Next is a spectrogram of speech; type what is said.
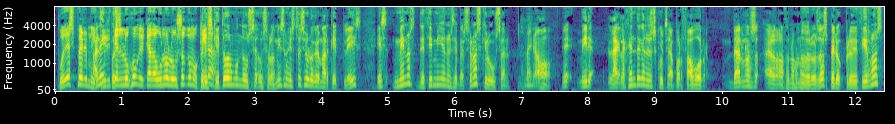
puedes permitirte pues- el lujo que cada uno lo use como pero quiera. es que todo el mundo usa, usa lo mismo. Yo estoy seguro que el marketplace es menos de 100 millones de personas que lo usan. No, no. Eh, mira, la, la gente que nos escucha, por favor, darnos la razón a uno de los dos, pero, pero decirnos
